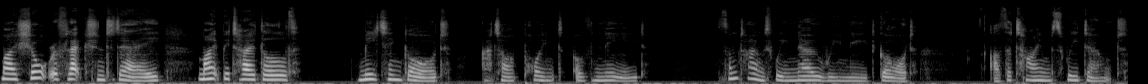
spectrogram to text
My short reflection today might be titled Meeting God at Our Point of Need. Sometimes we know we need God, other times we don't.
